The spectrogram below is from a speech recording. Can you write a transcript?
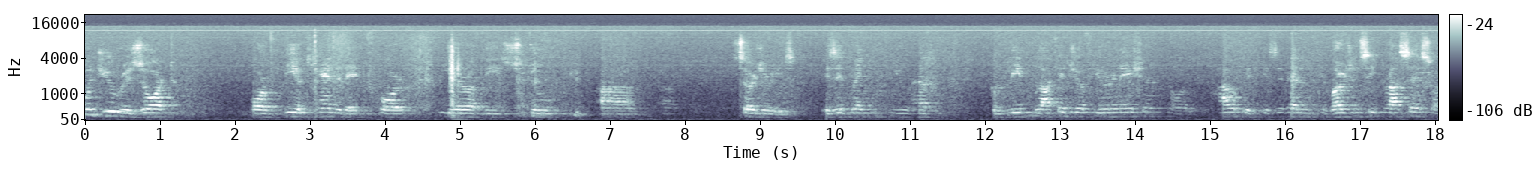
would you resort or be a candidate for either of these two uh, uh, surgeries? Is it when you have complete blockage of urination, or how, is is it an emergency process, or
